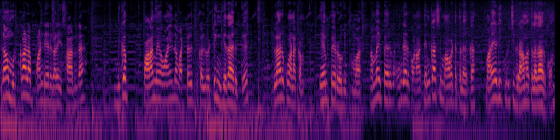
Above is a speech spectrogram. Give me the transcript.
இதுதான் முற்கால பாண்டியர்களை சார்ந்த மிக பழமை வாய்ந்த வட்டெழுத்து கல்வெட்டு இங்கே தான் இருக்குது எல்லாருக்கும் வணக்கம். என் பேர் ரோஹித்குமார் நம்ம இப்போ இருக்கோம் எங்கே இருக்கோம்னா தென்காசி மாவட்டத்தில் இருக்க மலையடிக்குறிச்சி கிராமத்தில் தான் இருக்கும்.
